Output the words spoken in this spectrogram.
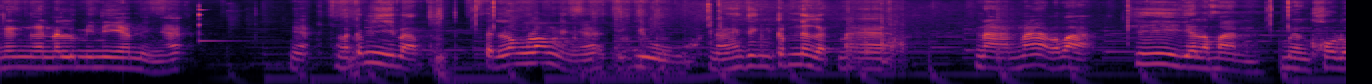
เงินเงินอลูมิเนียมอย่างเงี้ย เนี่ยแล้วก็มีแบบเป็นร่องๆอย่างเงี้ยอยู่นะจริงๆกำเนิดมานานมากแล้วว่าที่เยอรมันเมืองโคโล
